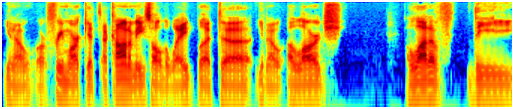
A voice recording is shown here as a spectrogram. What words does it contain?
you know or free market economies all the way but uh you know a large a lot of the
